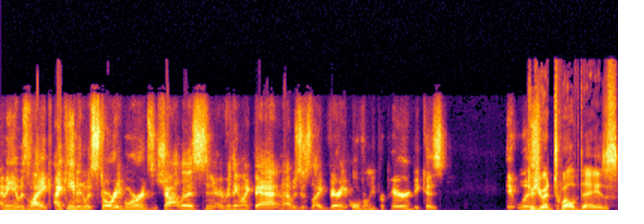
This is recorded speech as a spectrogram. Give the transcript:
I mean, it was like I came in with storyboards and shot lists and everything like that, and I was just like very overly prepared because it was because you had 12 days?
